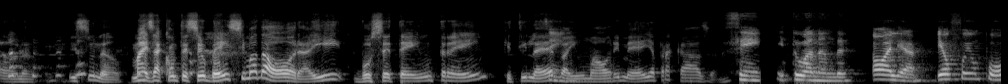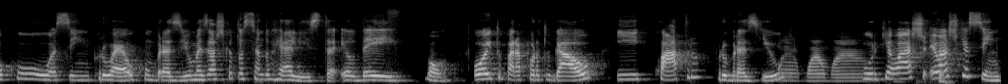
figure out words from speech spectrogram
não, não, isso não. Mas aconteceu bem em cima da hora. Aí você tem um trem que te leva Sim. em uma hora e meia para casa. Sim. E tu, Ananda? Olha, eu fui um pouco assim cruel com o Brasil, mas acho que eu tô sendo realista. Eu dei, bom, oito para Portugal e quatro para o Brasil. Porque eu acho, eu acho que assim,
